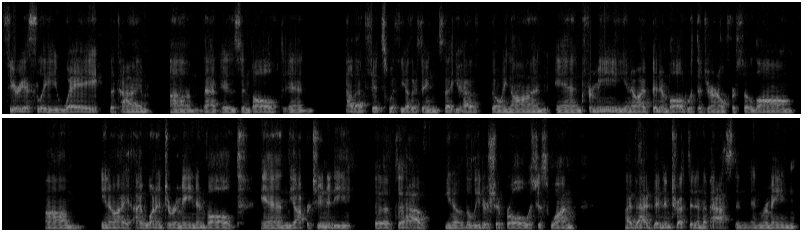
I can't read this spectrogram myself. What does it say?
seriously weigh the time um, that is involved in how that fits with the other things that you have going on. And for me, you know, I've been involved with the journal for so long. Um, you know, I, I wanted to remain involved and the opportunity to, to have, you know, the leadership role was just one I've had been interested in the past and, and remain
